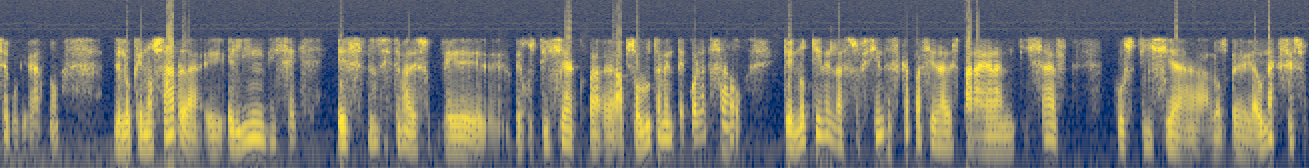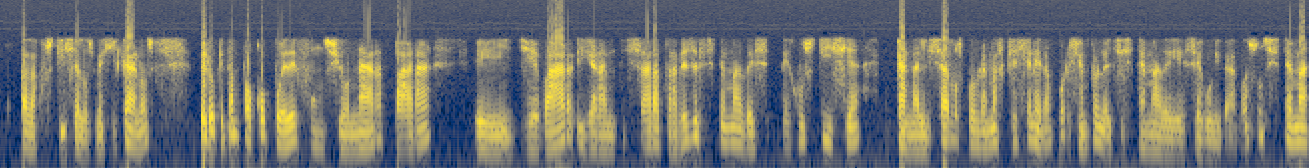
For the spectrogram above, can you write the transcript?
seguridad. ¿no? De lo que nos habla eh, el índice es de un sistema de, justicia ah, absolutamente colapsado, que no tiene las suficientes capacidades para garantizar justicia, a los, eh, un acceso a la justicia a los mexicanos, pero que tampoco puede funcionar para eh, llevar y garantizar a través del sistema de, justicia canalizar los problemas que generan, por ejemplo, en el sistema de seguridad. Es un sistema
